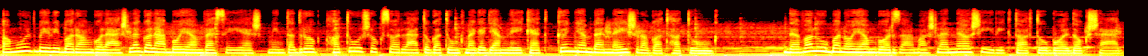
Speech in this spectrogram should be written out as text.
A múltbéli barangolás legalább olyan veszélyes, mint a drog, ha túl sokszor látogatunk meg egy emléket, könnyen benne is ragadhatunk. De valóban olyan borzalmas lenne a sírig tartó boldogság.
